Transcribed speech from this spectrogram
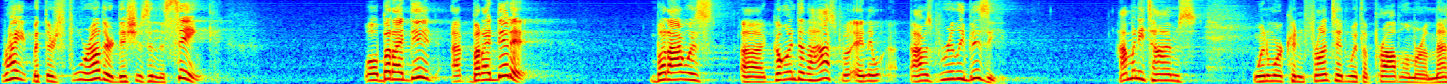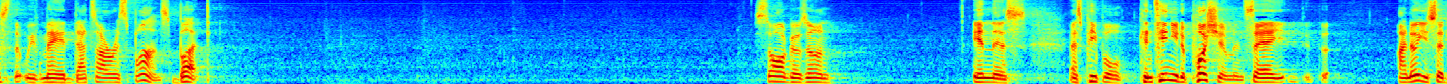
Right, but there's four other dishes in the sink. Well, but I did, but I did it. But I was uh, going to the hospital and it, I was really busy. How many times when we're confronted with a problem or a mess that we've made, that's our response? But. Saul goes on in this as people continue to push him and say, I know you said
